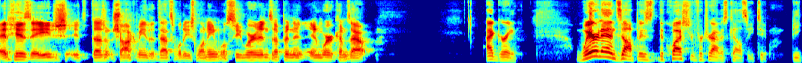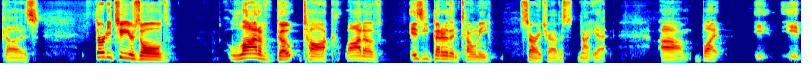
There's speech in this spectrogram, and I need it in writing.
at his age, it doesn't shock me that that's what he's wanting. We'll see where it ends up and, and where it comes out. I agree. Where it ends up is the question for Travis Kelce, too, because 32 years old, a lot of goat talk, a lot of is he better than Tony? Sorry, Travis, not yet. Um, but it, it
